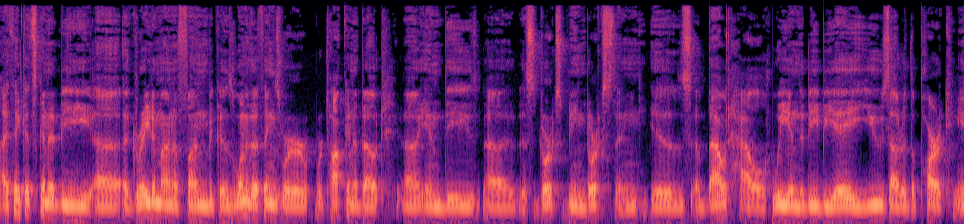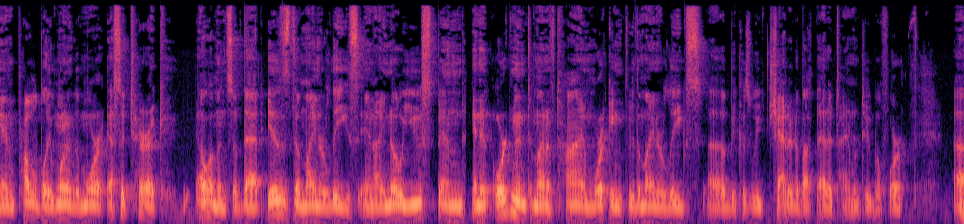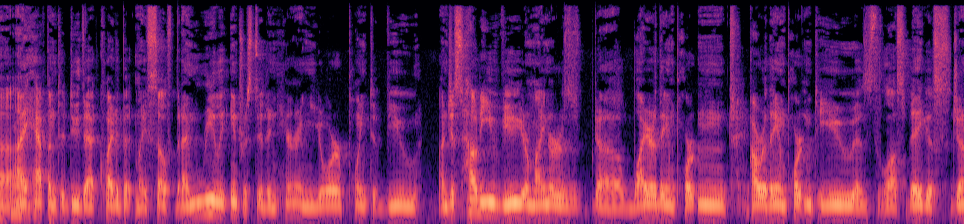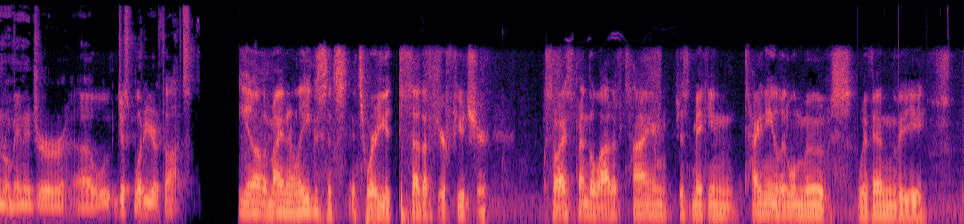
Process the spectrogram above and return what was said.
I think it's going to be uh, a great amount of fun because one of the things we're we're talking about uh, in the uh, this dorks being dorks thing is about how we in the BBA use out of the park, and probably one of the more esoteric elements of that is the minor leagues. And I know you spend an inordinate amount of time working through the minor leagues uh, because we've chatted about that a time or two before. Uh, mm-hmm. I happen to do that quite a bit myself, but I'm really interested in hearing your point of view on just how do you view your minors? Uh, why are they important? How are they important to you as Las Vegas general manager? Uh, just what are your thoughts? You know, the minor leagues, it's, it's where you set up your future. So I spend a lot of time just making tiny little moves within the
